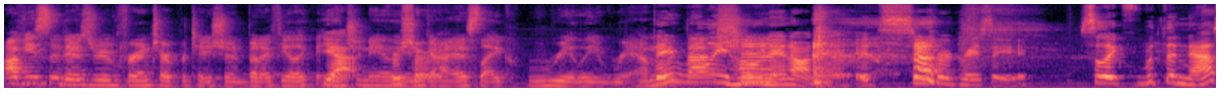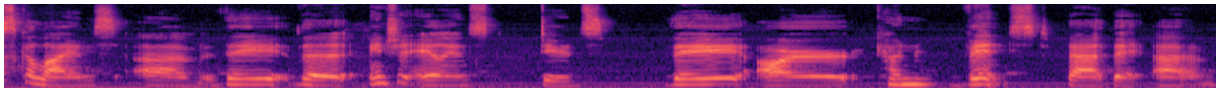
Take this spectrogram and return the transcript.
Obviously, there's room for interpretation, but I feel like the Yeah, ancient alien sure. guys like really ran. they really hone in on it. It's super crazy. So like with the Nazca lines, um, they the ancient aliens dudes, they are convinced that they um,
